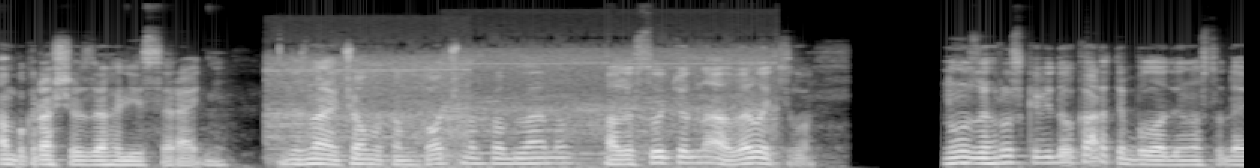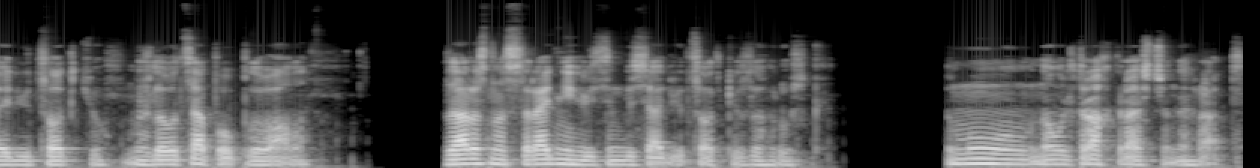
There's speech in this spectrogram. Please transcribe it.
Або краще взагалі середні. Не знаю, в чому там точно проблема, але суть одна, вилетіло. Ну, загрузка відеокарти була 99%, можливо, це повпливало. Зараз на середніх 80% загрузки. Тому на ультрах краще не грати.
